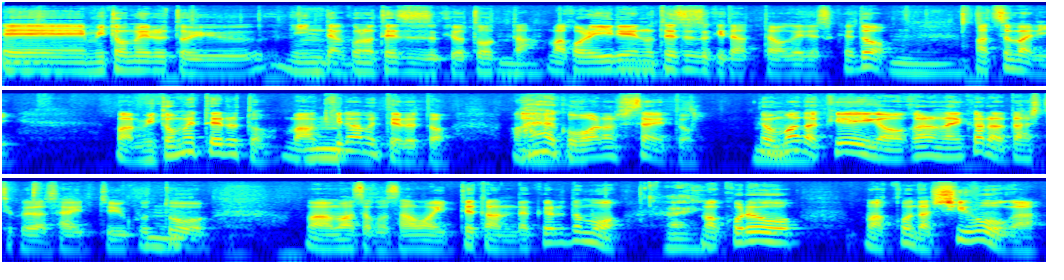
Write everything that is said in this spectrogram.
えー認めるという認諾の手続きを取った、まあ、これ異例の手続きだったわけですけど、まあ、つまり、まあ、認めてると、まあ、諦めてると、まあ早く終わらせたいと、でもまだ経緯がわからないから出してくださいということを、まあ、雅子さんは言ってたんだけれども、はい。まあ、これを、まあ、今度は司法が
